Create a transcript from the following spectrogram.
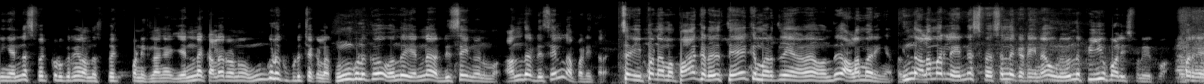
நீங்க என்ன ஸ்பெக் கொடுக்குறீங்களோ அந்த ஸ்பெக் பண்ணிக்கலாங்க. என்ன கலர் வேணும் உங்களுக்கு பிடிச்ச கலர் உங்களுக்கு வந்து என்ன டிசைன் வேணுமோ அந்த டிசைன் நான் பண்ணி தரேன் சரி இப்போ நம்ம பாக்குறது தேக்கு மரத்துல வந்து அலமாரிங்க. இந்த அலமாரில என்ன ஸ்பெஷல்னு கேட்டீங்கன்னா உங்களுக்கு வந்து பியூ பாலிஷ் பண்ணிருப்போம் பாருங்க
